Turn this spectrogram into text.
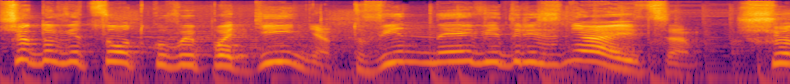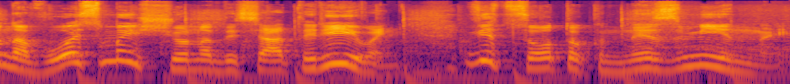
Щодо відсотку випадіння, то він не відрізняється. Що на 8, що на 10 рівень. Відсоток незмінний.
